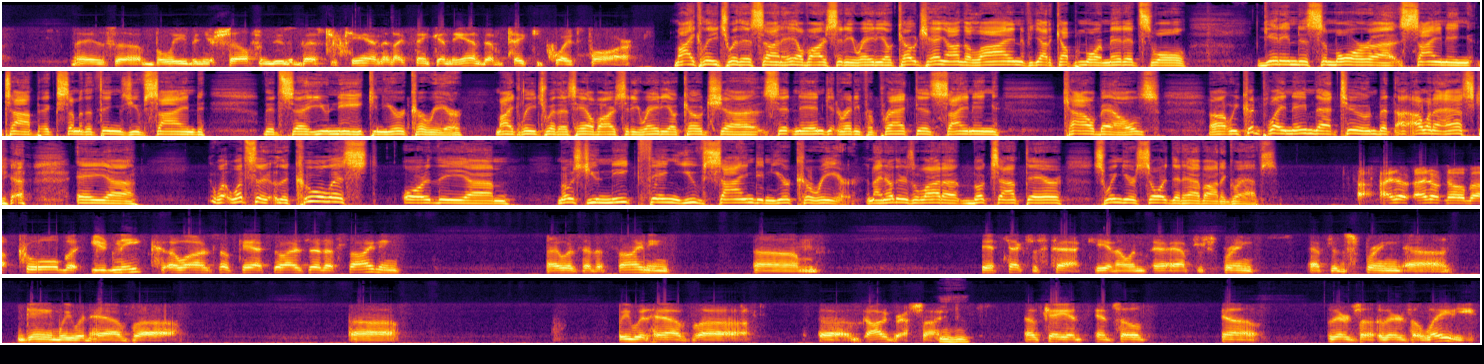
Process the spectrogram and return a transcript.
is uh, believe in yourself and do the best you can. And I think in the end, that'll take you quite far. Mike Leach with us on Hail Varsity Radio. Coach, hang on the line. If you got a couple more minutes, we'll get into some more uh, signing topics, some of the things you've signed that's uh, unique in your career. Mike Leach with us, Hail Varsity Radio. Coach uh, sitting in, getting ready for practice, signing cowbells. Uh, we could play Name That Tune, but I, I want to ask you a uh, what, what's the, the coolest or the um, most unique thing you've signed in your career? And I know there's a lot of books out there, Swing Your Sword, that have autographs. I don't I don't know about cool, but unique was okay. So I was at a signing. I was at a signing um, at Texas Tech. You know, and after spring, after the spring uh, game, we would have uh, uh, we would have uh, uh, autograph signed. Mm-hmm. Okay, and and so. Uh, there's a there's a lady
